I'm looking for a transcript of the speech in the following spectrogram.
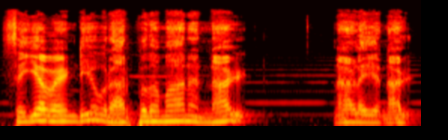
செய்ய வேண்டிய ஒரு அற்புதமான நாள் நாளைய நாள்.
